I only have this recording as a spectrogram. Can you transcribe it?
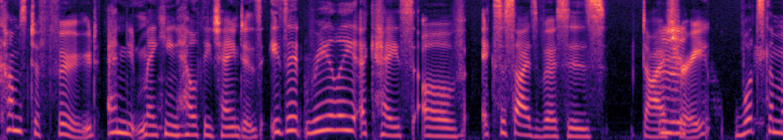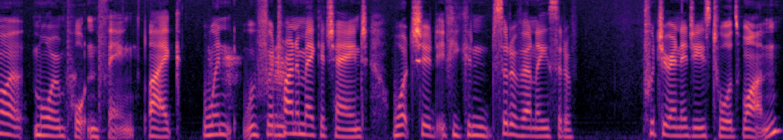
It comes to food and making healthy changes, is it really a case of exercise versus dietary? Mm. What's the more, more important thing? Like, when if we're mm. trying to make a change, what should, if you can sort of only sort of put your energies towards one,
